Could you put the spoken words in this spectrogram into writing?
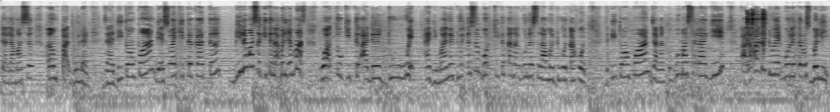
dalam masa 4 bulan. Jadi tuan-puan, that's why kita kata bila masa kita nak beli emas, waktu kita ada duit. Eh, di mana duit tersebut kita tak nak guna selama 2 tahun. Jadi tuan-puan, jangan tunggu masa lagi. Kalau ada duit boleh terus beli.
